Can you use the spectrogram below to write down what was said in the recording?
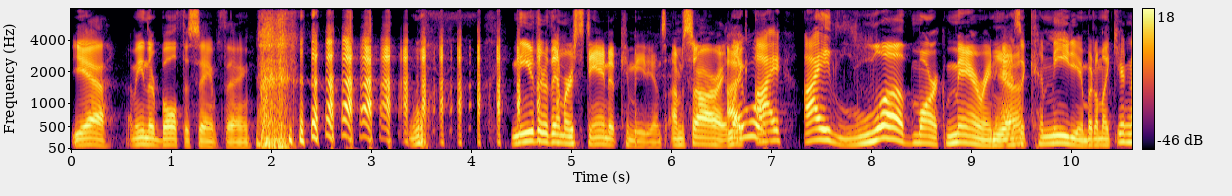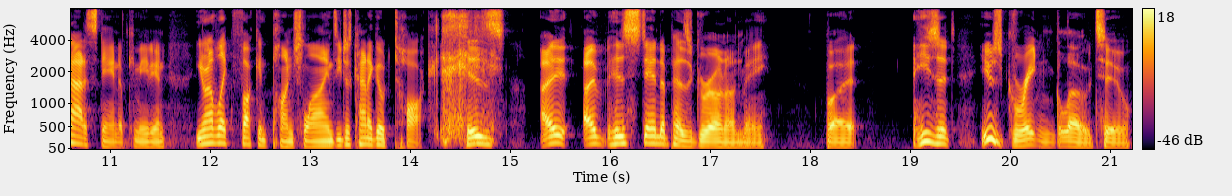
yeah, I mean they're both the same thing. Neither of them are stand-up comedians. I'm sorry. Like will- I, I, love Mark Maron Yeah? as a comedian, but I'm like, you're not a stand-up comedian. You don't have like fucking punchlines. You just kind of go talk. His I, I his stand up has grown on me, but he's a he was great in Glow too.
